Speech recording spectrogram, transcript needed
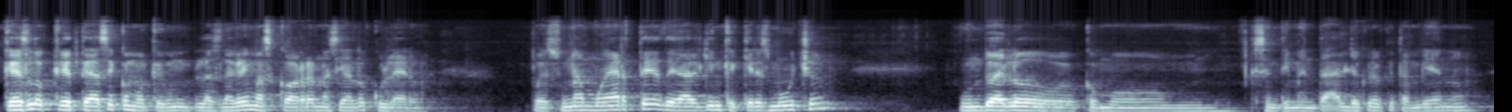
¿Qué es lo que te hace como que las lágrimas corran hacia lo culero? Pues una muerte de alguien que quieres mucho, un duelo como sentimental, yo creo que también, ¿no?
